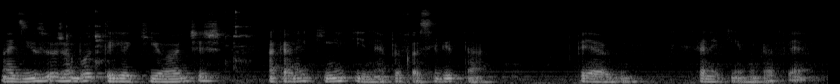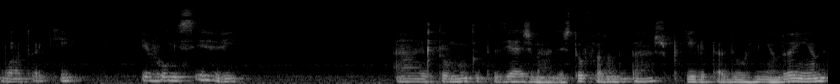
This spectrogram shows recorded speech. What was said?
Mas isso eu já botei aqui antes, a canequinha aqui, né, para facilitar. Pego canequinha com café, boto aqui e vou me servir. Ah, eu estou muito entusiasmada. Estou falando baixo porque ele está dormindo ainda,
